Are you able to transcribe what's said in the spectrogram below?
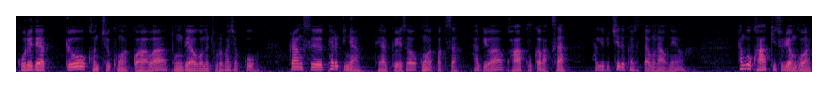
고려대학교 건축공학과와 동대학원을 졸업하셨고 프랑스 페르피냥 대학교에서 공학박사 학위와 과학국가 박사 학위를 취득하셨다고 나오네요. 한국과학기술연구원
